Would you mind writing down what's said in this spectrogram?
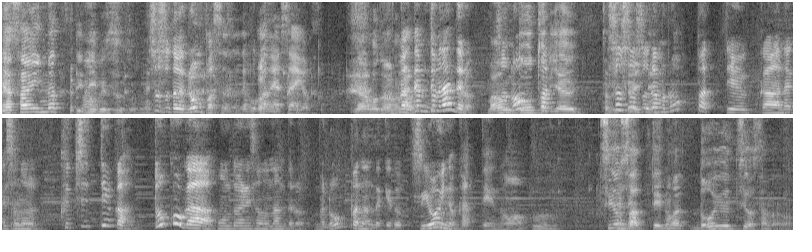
野菜になってリベートするってことねそうそうだから論破するので他の野菜をなるほどなるほど。まあでもでもなんだろうマウントを取り合うそうそうそうでも論破っていうかなんかその、うん。口っていうかどこが本当にそのなんだろう、まあ、論破なんだけど強いのかっていうのを、うん。強さっていうのはどういう強さなの？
